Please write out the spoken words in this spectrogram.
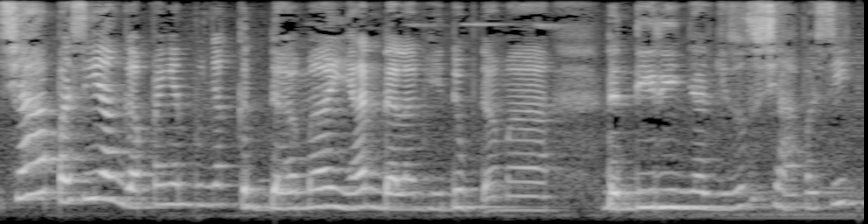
siapa sih yang nggak pengen punya kedamaian dalam hidup dama dan dirinya gitu? Tuh siapa sih?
